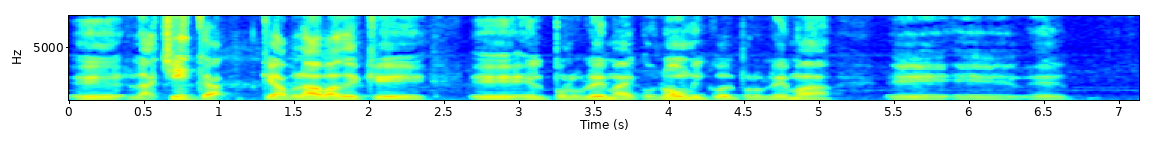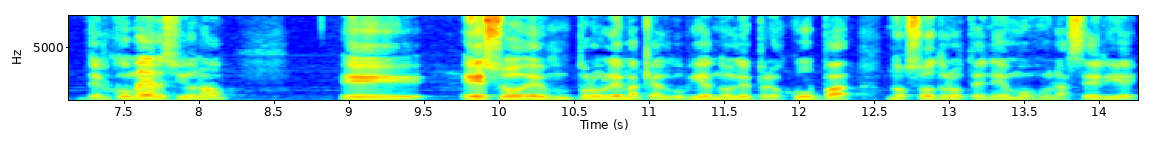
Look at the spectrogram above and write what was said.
eh, la chica, que hablaba de que eh, el problema económico, el problema eh, del comercio, ¿no? eso es un problema que al gobierno le preocupa. Nosotros tenemos una serie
